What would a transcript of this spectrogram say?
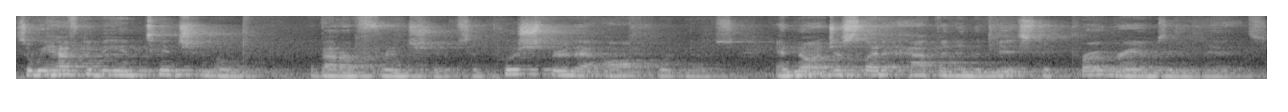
So we have to be intentional about our friendships and push through that awkwardness and not just let it happen in the midst of programs and events.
